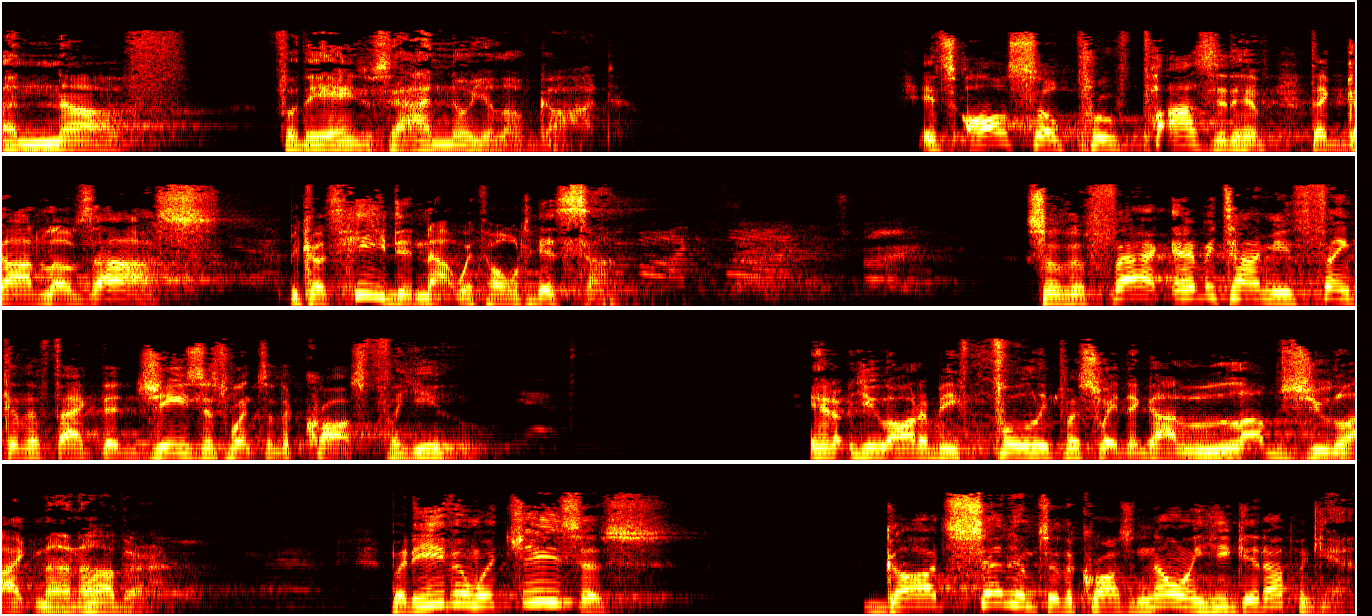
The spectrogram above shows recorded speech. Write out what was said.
enough for the angel to say, I know you love God, it's also proof positive that God loves us because he did not withhold his son. So the fact, every time you think of the fact that Jesus went to the cross for you, it, you ought to be fully persuaded that God loves you like none other. But even with Jesus, God sent him to the cross knowing he'd get up again.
